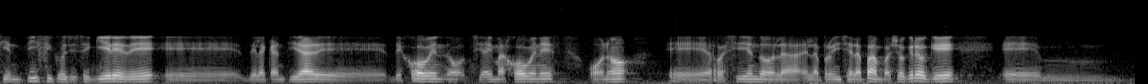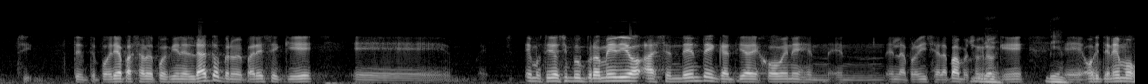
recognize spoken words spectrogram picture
científico, si se quiere, de, eh, de la cantidad de, jóvenes, o si hay más jóvenes o no eh, residiendo en la, en la, provincia de La Pampa. Yo creo que, eh, te, podría pasar después bien el dato, pero me parece que hemos tenido siempre un promedio ascendente en cantidad de jóvenes en, en, la provincia de La Pampa. Yo creo que hoy tenemos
